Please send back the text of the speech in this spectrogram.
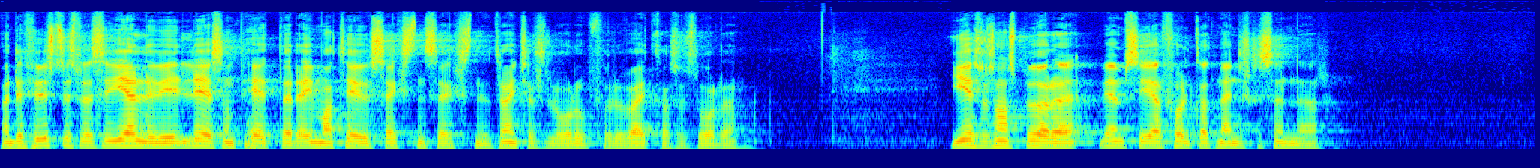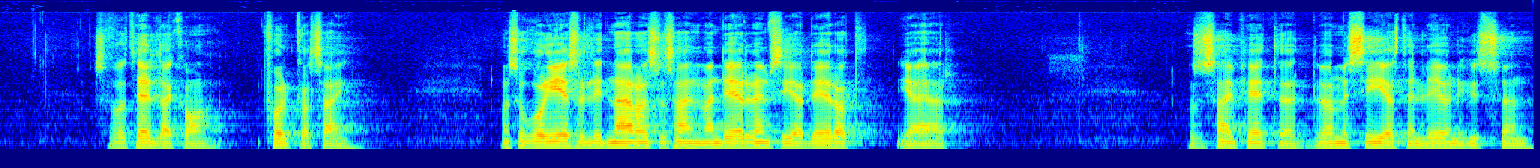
Men det første spesielle vi leser om Peter, det er i Matteus 16, 16. Du trenger ikke å slå det opp, for du vet hva som står der. Jesus han spør hvem sier folk at menneskesønnen er. Så forteller de hva folka sier. Men så går Jesus litt nærmere og sier men dere, hvem sier dere at jeg er? Og Så sier Peter, du er Messias, den levende Guds sønn.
